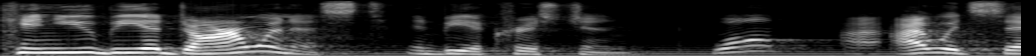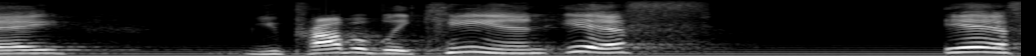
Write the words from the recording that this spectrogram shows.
Can you be a Darwinist and be a Christian? Well, I would say you probably can if if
